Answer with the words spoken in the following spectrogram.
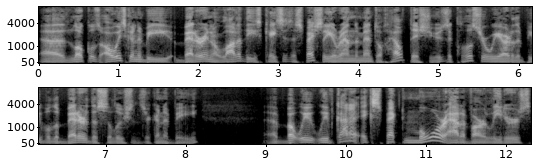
Uh, local's always going to be better in a lot of these cases, especially around the mental health issues. The closer we are to the people, the better the solutions are going to be. Uh, but we we've got to expect more out of our leaders,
